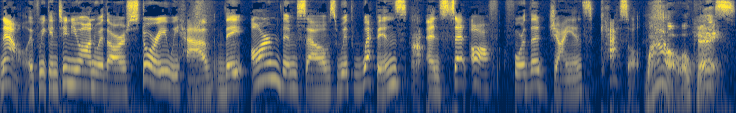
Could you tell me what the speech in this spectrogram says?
Now, if we continue on with our story, we have they armed themselves with weapons Ah. and set off for the giant's castle. Wow, okay. Yes.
